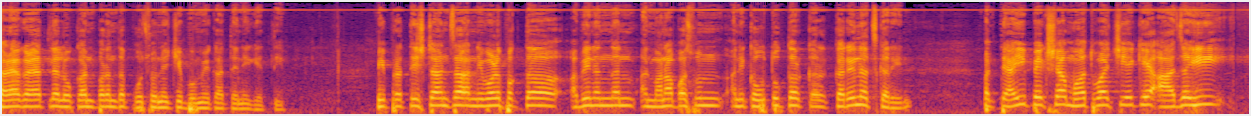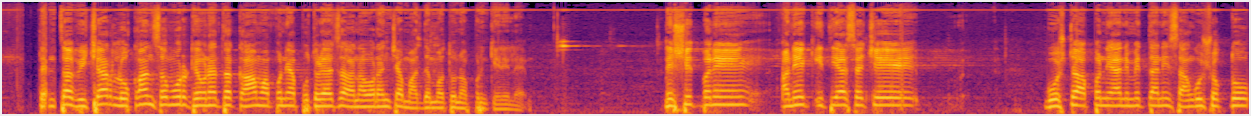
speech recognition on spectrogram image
तळ्यागळ्यातल्या लोकांपर्यंत पोहोचवण्याची भूमिका त्यांनी घेतली. मी प्रतिष्ठानचा निवड फक्त अभिनंदन मनापासून आणि कौतुक तर कर- करेनच करीन पण त्याहीपेक्षा महत्त्वाची आहे की आजही त्यांचा विचार लोकांसमोर ठेवण्याचं काम आपण या पुतळ्याच्या अनावरांच्या माध्यमातून आपण केलेलं आहे. निश्चितपणे अनेक इतिहासाचे गोष्ट आपण या निमित्ताने सांगू शकतो.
